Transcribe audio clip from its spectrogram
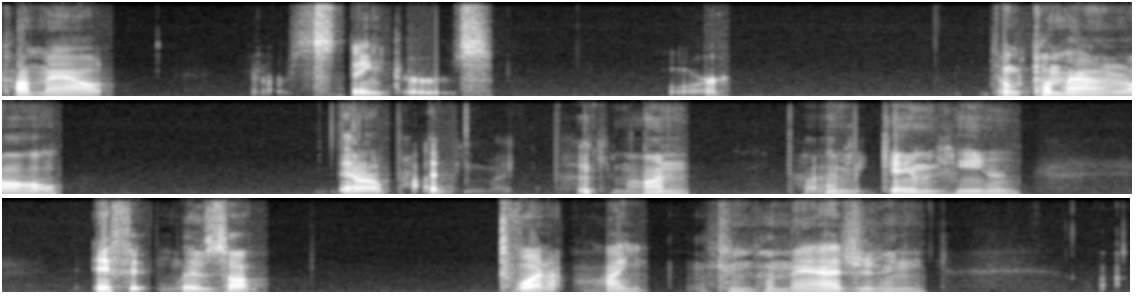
come out and are stinkers or don't come out at all, then it'll probably be like Pokemon, probably be Game Year. If it lives up to what I am imagining. Um,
